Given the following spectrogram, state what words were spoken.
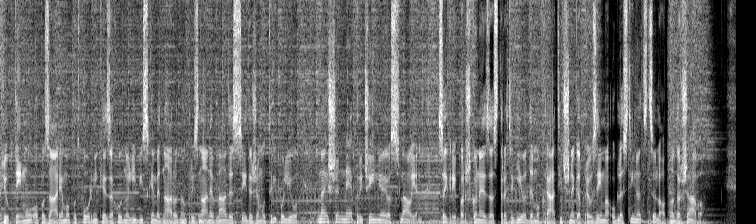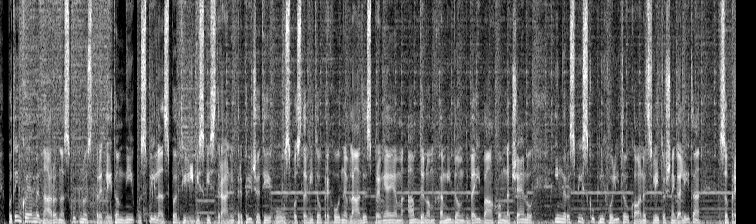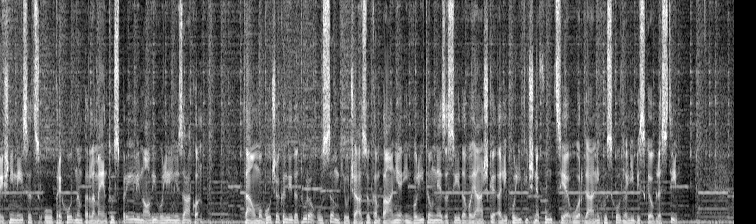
Kljub temu opozarjamo podpornike zahodno-libijske mednarodno priznane vlade s sedežem v Tripolju, naj še ne pričenjajo slavjem, saj gre brško ne za strategijo demokratičnega prevzema oblasti nad celotno državo. Potem, ko je mednarodna skupnost pred letom dni uspela sprti libijski strani prepričati v vzpostavitev prehodne vlade s premijejem Abdelom Hamidom Dbejbahom na čelu in razpis skupnih volitev konec letošnjega leta, so prejšnji mesec v prehodnem parlamentu sprejeli novi volilni zakon. Ta omogoča kandidaturo vsem, ki v času kampanje in volitev ne zaseda vojaške ali politične funkcije v organih vzhodno-libijske oblasti.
